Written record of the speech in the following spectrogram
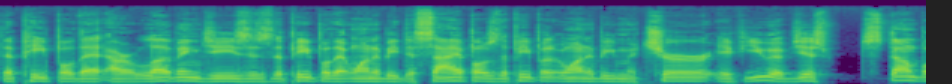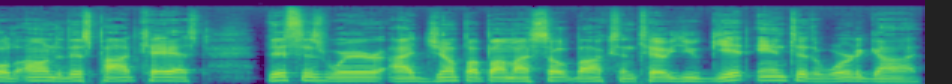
the people that are loving Jesus, the people that want to be disciples, the people that want to be mature. If you have just stumbled onto this podcast, this is where I jump up on my soapbox and tell you get into the Word of God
